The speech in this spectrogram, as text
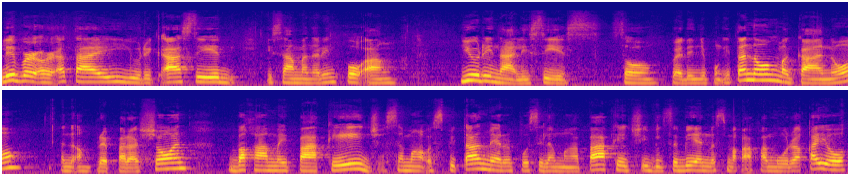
liver or atay, uric acid, isama na rin po ang urinalysis. So, pwede nyo pong itanong magkano, ano ang preparasyon, baka may package sa mga ospital, meron po silang mga package, ibig sabihin mas makakamura kayo.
